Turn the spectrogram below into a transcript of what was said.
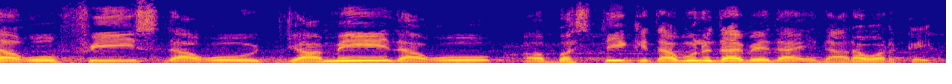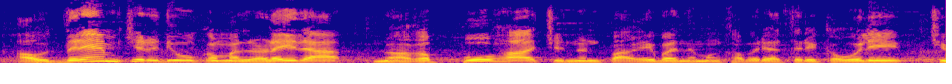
دا غو فیس دا غو جامع دا غو بستی کتابونه دا به دا اداره ورکي او دریم چې دیو کوم لړۍ دا نو هغه پوها چې نن پاغي باندې من خبرې اترې کولې چې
